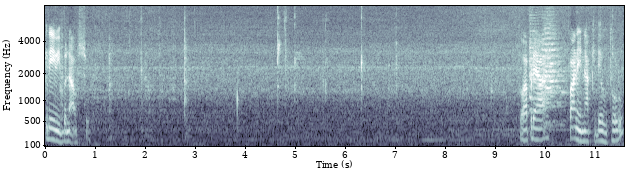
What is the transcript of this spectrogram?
ગ્રેવી બનાવશું. તો આપણે આ પાણી નાખી દેવું થોડું.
